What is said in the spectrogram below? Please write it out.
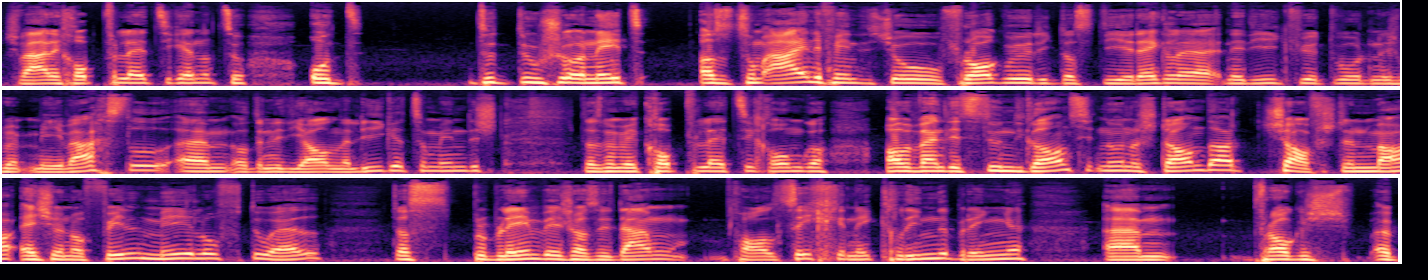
schwere Kopfverletzungen haben und so. Und du, du schon nicht also zum einen finde ich es schon fragwürdig, dass die Regel nicht eingeführt worden ist mit mehr Wechsel, ähm, oder nicht in allen Ligen zumindest, dass man mit Kopfverletzungen umgeht. Aber wenn du jetzt die ganze Zeit nur einen Standard schaffst, dann hast du ja noch viel mehr Luftduell. Das Problem wirst du also in diesem Fall sicher nicht kleiner bringen. Ähm, die Frage ist, ob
